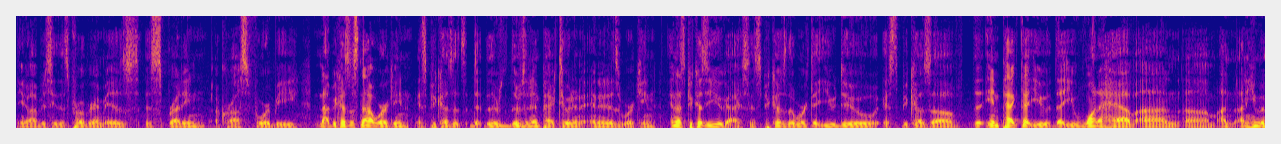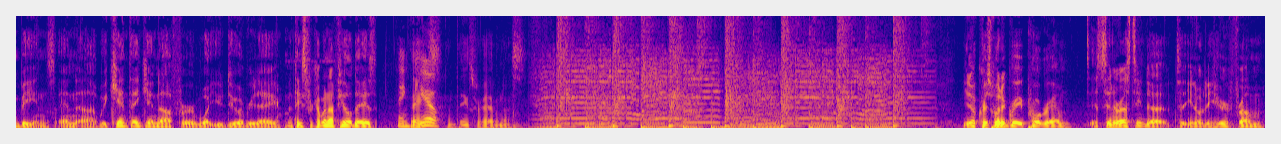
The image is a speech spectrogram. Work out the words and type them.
You know, obviously this program is is spreading across 4B, not because it's not working. It's because it's there's, there's an impact to it and, and it is working. And that's because of you guys. It's because of the work that you do. It's because of the impact that you that you want to have on, um, on, on human beings. And uh, we can't thank you enough for what you do every day. And thanks for coming on Field Days. Thank thanks. you. And thanks for having us. You know, Chris, what a great program. It's interesting to, to you know to hear from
